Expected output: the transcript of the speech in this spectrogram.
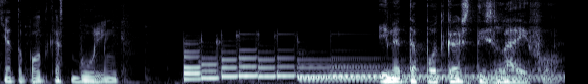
για το podcast Bullying. Είναι τα podcast της Lifeo.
